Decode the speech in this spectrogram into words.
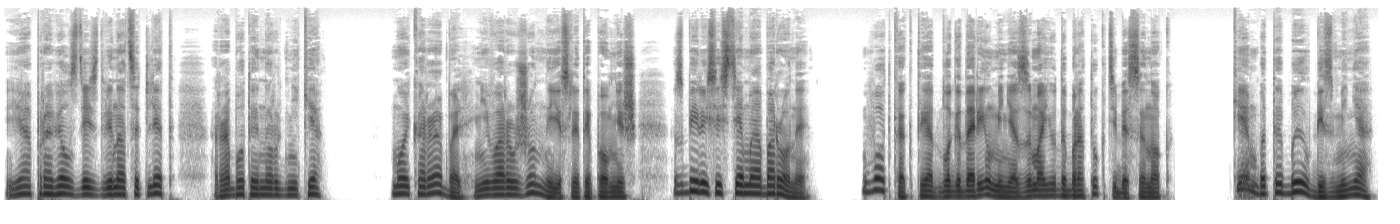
«Я провел здесь 12 лет, работая на руднике. Мой корабль, невооруженный, если ты помнишь, сбили системы обороны. Вот как ты отблагодарил меня за мою доброту к тебе, сынок. Кем бы ты был без меня?»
